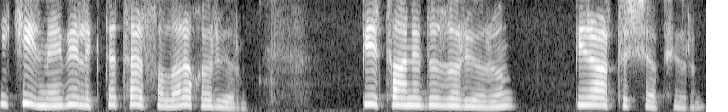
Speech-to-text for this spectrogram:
İki ilmeği birlikte ters olarak örüyorum. Bir tane düz örüyorum. Bir artış yapıyorum.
